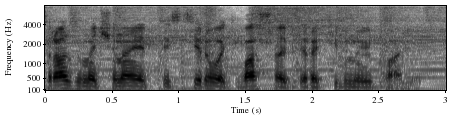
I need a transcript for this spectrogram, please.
сразу начинает тестировать вашу оперативную память.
